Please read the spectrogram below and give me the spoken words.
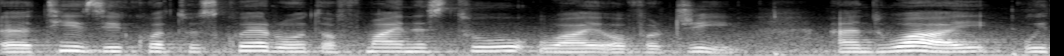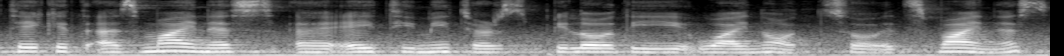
uh, t is equal to square root of minus 2 y over g and y we take it as minus, uh, 80 meters below the y naught so it's minus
